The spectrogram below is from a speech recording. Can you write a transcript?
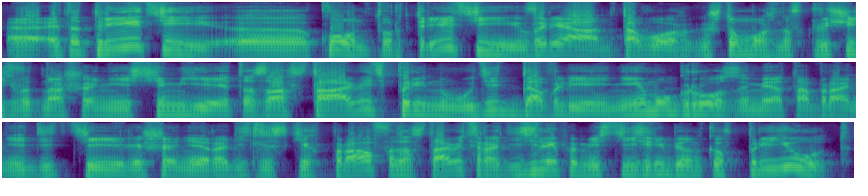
Э, это третий э, контур, третий вариант того, что можно включить в отношении семьи, это заставить, принудить давлением, угрозами отобрания детей, лишения родительских прав, заставить родителей поместить ребенка в приют.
